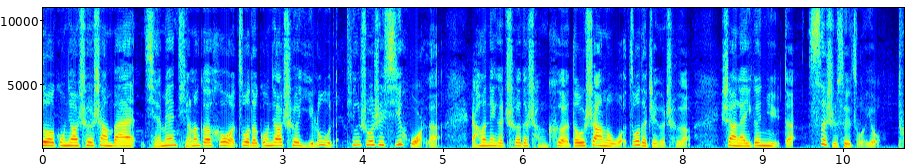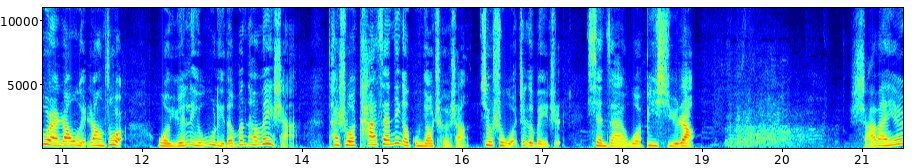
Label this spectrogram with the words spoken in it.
坐公交车上班，前面停了个和我坐的公交车。一路的听说是熄火了，然后那个车的乘客都上了。我坐的这个车上来一个女的，四十岁左右，突然让我给让座。我云里雾里的问她为啥，她说她在那个公交车上，就是我这个位置。现在我必须让啥玩意儿？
